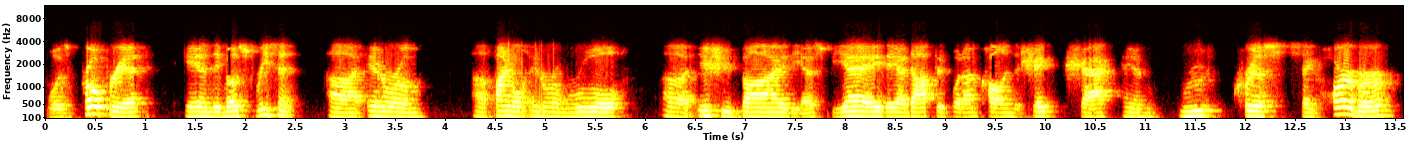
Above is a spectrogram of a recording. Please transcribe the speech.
was appropriate, in the most recent uh, interim, uh, final interim rule uh, issued by the SBA, they adopted what I'm calling the Shake Shack and Ruth Chris Safe Harbor,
